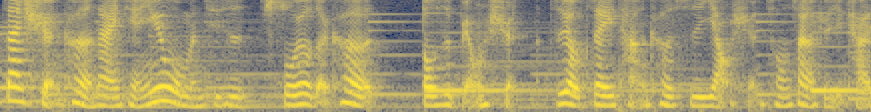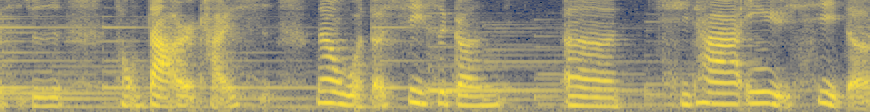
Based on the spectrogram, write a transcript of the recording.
在选课的那一天，因为我们其实所有的课都是不用选的，只有这一堂课是要选。从上个学期开始，就是从大二开始。那我的系是跟呃其他英语系的，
